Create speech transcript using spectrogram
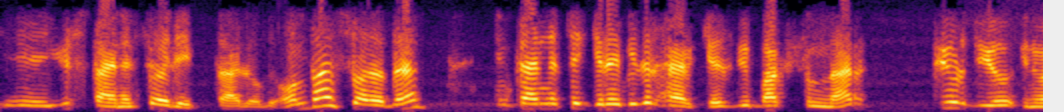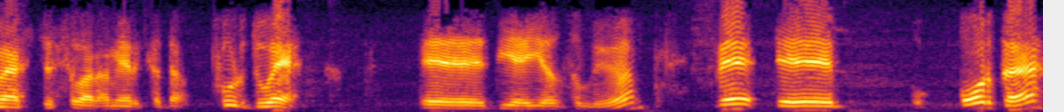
e, 100 tanesi öyle iptal oluyor. Ondan sonra da internete girebilir herkes bir baksınlar. Purdue Üniversitesi var Amerika'da. Purdue e, diye yazılıyor. Ve e, orada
